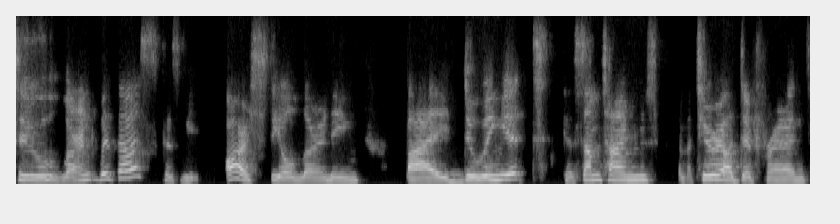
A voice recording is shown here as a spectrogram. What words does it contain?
to learn with us because we are still learning by doing it because sometimes the material are different,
